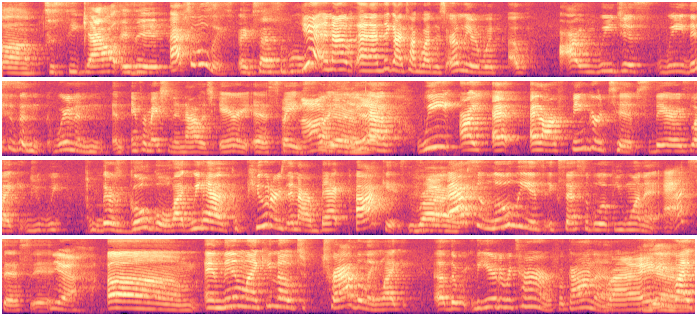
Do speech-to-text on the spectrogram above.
um, to seek out, is it Absolutely. accessible? Yeah, and I and I think I talked about this earlier with. Uh, are we just we this is an we're in an, an information and knowledge area uh, space like we yeah. have we are at, at our fingertips there's like we there's Google like we have computers in our back pockets Right. absolutely is accessible if you want to access it Yeah. um and then like you know t- traveling like uh, the, the year to return for Ghana Right. Yeah. like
